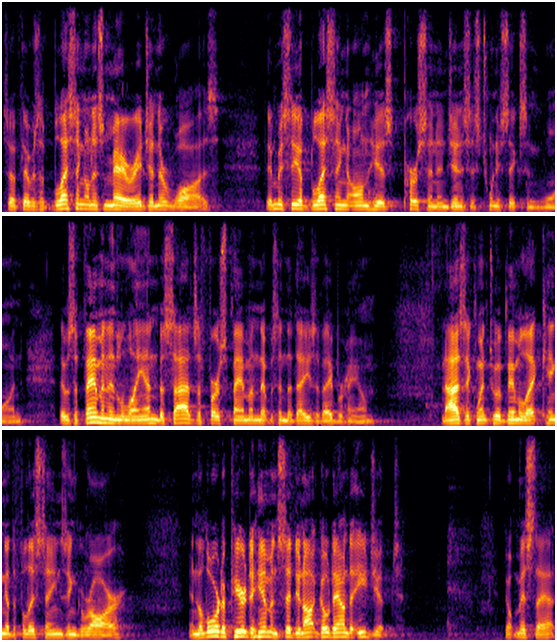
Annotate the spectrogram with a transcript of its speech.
So, if there was a blessing on his marriage, and there was, then we see a blessing on his person in Genesis 26 and 1. There was a famine in the land besides the first famine that was in the days of Abraham. And Isaac went to Abimelech, king of the Philistines, in Gerar. And the Lord appeared to him and said, Do not go down to Egypt. Don't miss that.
